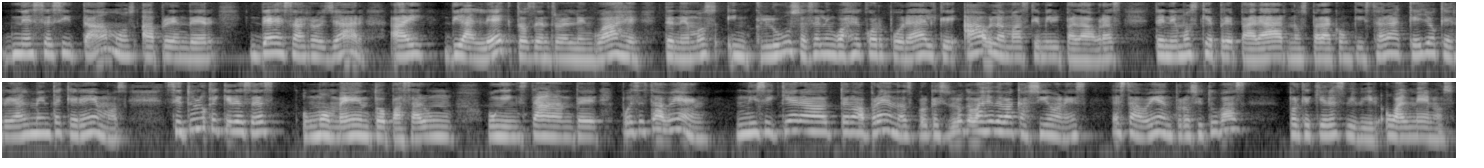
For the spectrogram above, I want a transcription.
necesitamos aprender, desarrollar. Hay dialectos dentro del lenguaje, tenemos incluso ese lenguaje corporal que habla más que mil palabras. Tenemos que prepararnos para conquistar aquello que realmente queremos. Si tú lo que quieres es un momento, pasar un, un instante, pues está bien. Ni siquiera te lo aprendas, porque si tú lo que vas es de vacaciones, está bien, pero si tú vas porque quieres vivir, o al menos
